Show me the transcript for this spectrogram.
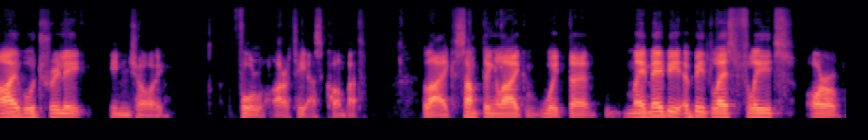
I would really enjoy full RTS combat. Like something like with the maybe a bit less fleets or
